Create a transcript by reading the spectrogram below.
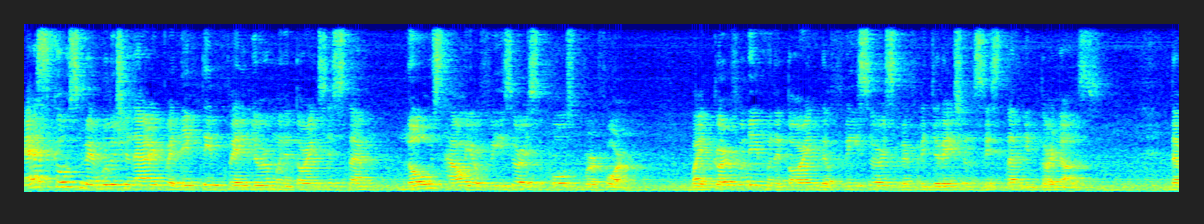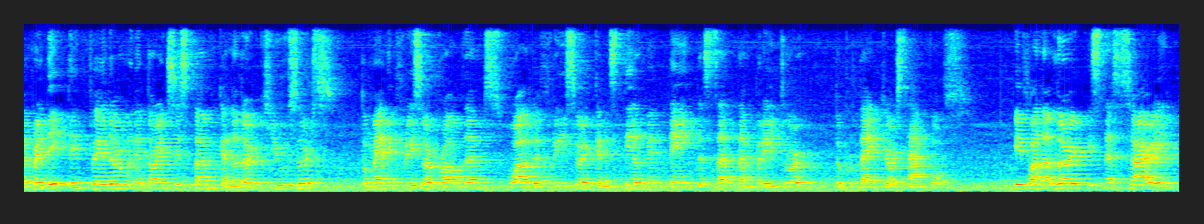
ESCO's revolutionary predictive failure monitoring system knows how your freezer is supposed to perform by carefully monitoring the freezer's refrigeration system internals. The predictive failure monitoring system can alert users to many freezer problems while the freezer can still maintain the set temperature to protect your samples. If an alert is necessary,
